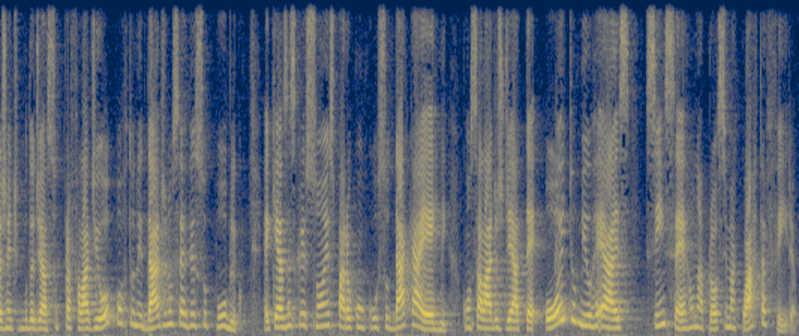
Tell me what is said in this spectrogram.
a gente muda de assunto para falar de oportunidade no serviço público. É que as inscrições para o concurso da CAERN, com salários de até 8 mil reais, se encerram na próxima quarta-feira.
